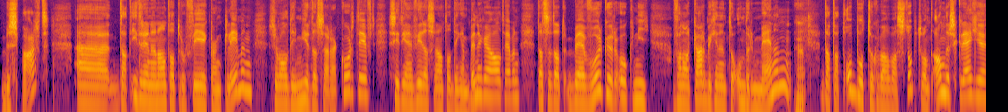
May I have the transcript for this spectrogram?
bespaart. Uh, dat iedereen een aantal trofeeën kan claimen, zowel Demir dat ze een akkoord heeft, CD&V dat ze een aantal dingen binnengehaald hebben, dat ze dat bij voorkeur ook niet van elkaar beginnen te ondermijnen, ja. dat dat opbod toch wel wat stopt, want anders krijg je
